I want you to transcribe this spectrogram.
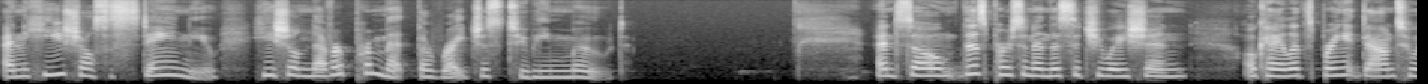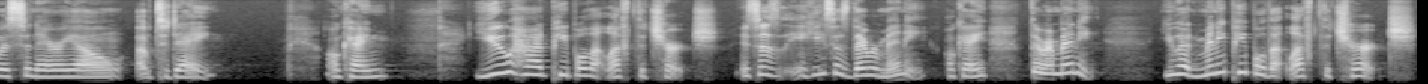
and he shall sustain you. He shall never permit the righteous to be moved. And so, this person in this situation, okay, let's bring it down to a scenario of today. Okay, you had people that left the church. It says, he says there were many, okay? There were many. You had many people that left the church.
